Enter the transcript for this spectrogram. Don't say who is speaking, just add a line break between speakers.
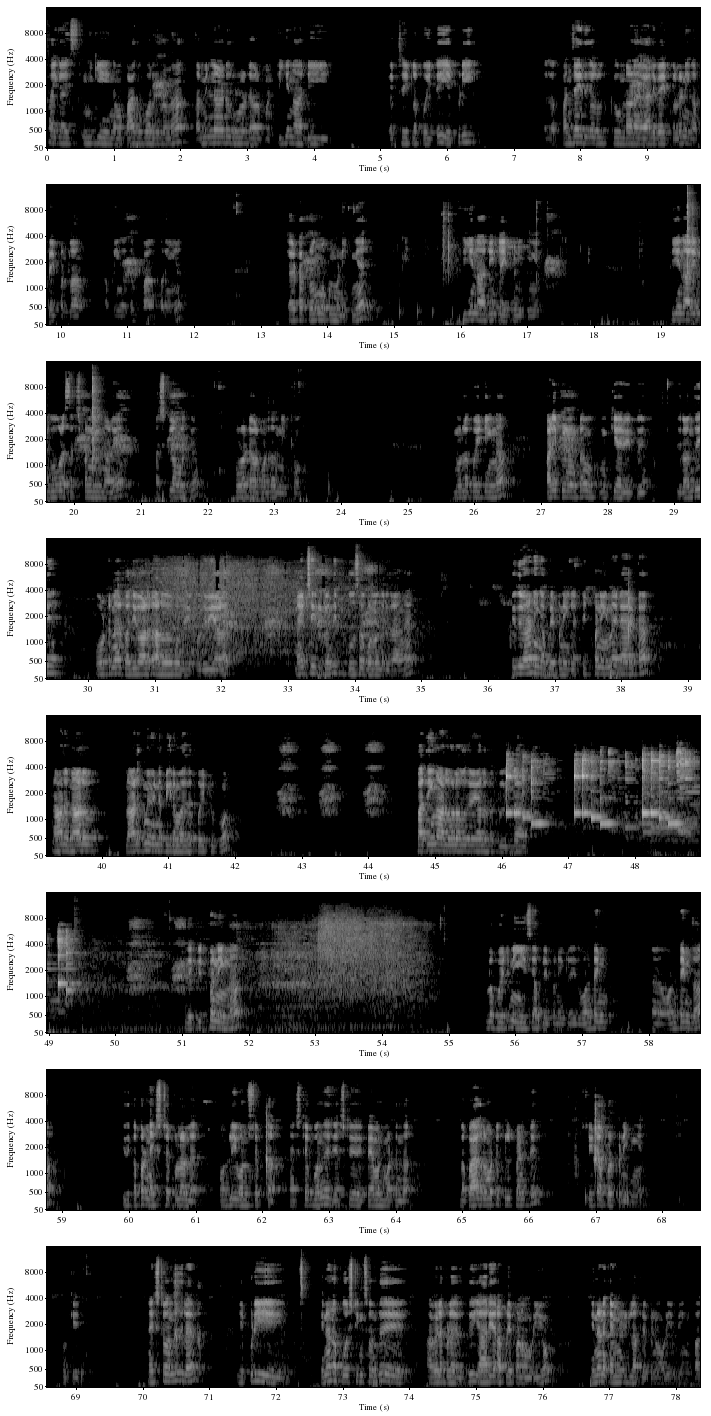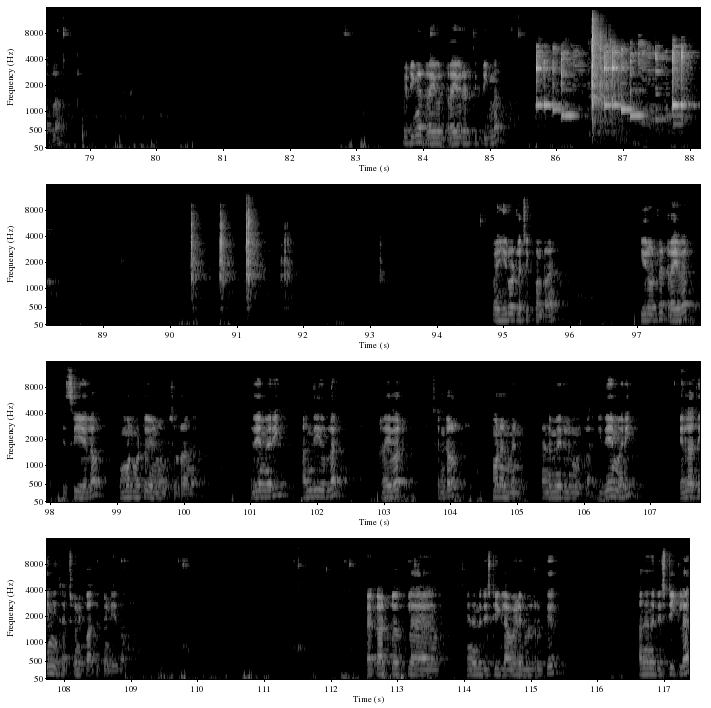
Hi guys இன்றைக்கி நம்ம பார்க்க போகிறது என்னென்னா தமிழ்நாடு ரூரல் டெவலப்மெண்ட் டிஎன்ஆர்டி வெப்சைட்டில் போயிட்டு எப்படி பஞ்சாயத்துகளுக்கு உண்டான வேலை வாய்ப்புகளை நீங்கள் அப்ளை பண்ணலாம் அப்படிங்கிறத பார்க்க போகிறீங்க டேரெக்டாக க்ரோம் ஓப்பன் பண்ணிக்கோங்க. டிஎன்ஆர்டின்னு டைப் பண்ணிக்கோங்க. டிஎன்ஆர்டின்னு கூகுளில் சர்ச் பண்ணிங்கனாலே ஃபஸ்ட்டில் உங்களுக்கு ரூரல் டெவலப்மெண்ட் தான் நிற்கும் இன்னுள்ள போயிட்டிங்கன்னா காலிப்பிரிவுக்கான முக்கிய அறிவிப்பு. இதில் வந்து ஓட்டுநர் பதிவாளர் அலுவலக உதவி உதவியாளர் நைட் செக்யூரிட்டி வந்து இப்போ புதுசாக கொண்டு வந்திருக்காங்க இது வேணால் நீங்கள் அப்ளை பண்ணிக்கலாம் கிளிக் பண்ணிங்கன்னா டேரெக்டாக நாலு நாலு நாளுக்குமே விண்ணப்பிக்கிற மாதிரி தான் போயிட்டுருக்கோம். பார்த்தீங்கன்னா அலுவலக உதவியாளர் இருக்கு இல்லைங்களா? இதை கிளிக் பண்ணிங்கன்னா உள்ளே போயிட்டு நீங்கள் ஈஸியாக அப்ளை பண்ணிக்கலாம். இது ஒன் டைம் ஒன் டைம் தான். இதுக்கப்புறம் நெக்ஸ்ட் ஸ்டெப்லாம் இல்லை. ஒன்லி ஒன் ஸ்டெப் தான். நெக்ஸ்ட் ஸ்டெப் வந்து ஜஸ்ட்டு பேமெண்ட் மட்டும்தான். இந்த பார்க்குற மட்டும் ஃபில் பண்ணிட்டு ஸ்ட்ரெயிட்டாக அப்லோட் பண்ணிக்கோங்க. ஓகே நெக்ஸ்ட் வந்து இதில் எப்படி என்னென்ன போஸ்டிங்ஸ் வந்து அவைலபிளாக இருக்குது யார் யார் அப்ளை பண்ண முடியும் என்னென்ன கம்யூனிட்டியில் அப்ளை பண்ண முடியும் அப்படின்னு பார்க்கலாம். போயிட்டீங்கன்னா டிரைவர் டிரைவர் எடுத்துக்கிட்டிங்கன்னா இப்போ ஈரோட்டில் செக் பண்ணுறேன். ஈரோட்டில் டிரைவர் எஸ்சிஏல உமன் மட்டும் வேணும்னு சொல்கிறாங்க அதேமாரி அந்தியூரில் driver central woman and men ரெண்டு மாரி இருக்கணும்ல இதே மாதிரி எல்லாத்தையும் நீங்கள் சர்ச் பண்ணி பார்த்துக்க வேண்டியதுதான். ரெக்கார்ட் கிளர்க்கில் எந்தெந்த டிஸ்ட்ரிக்டில் அவைலபிள் இருக்குது அந்தந்த டிஸ்ட்ரிக்டில்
